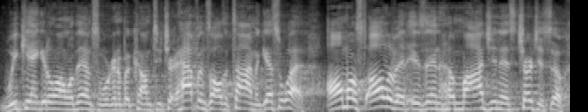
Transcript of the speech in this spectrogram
We can't get along with them, so we're gonna become two churches. It happens all the time. And guess what? Almost all of it is in homogenous churches. So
